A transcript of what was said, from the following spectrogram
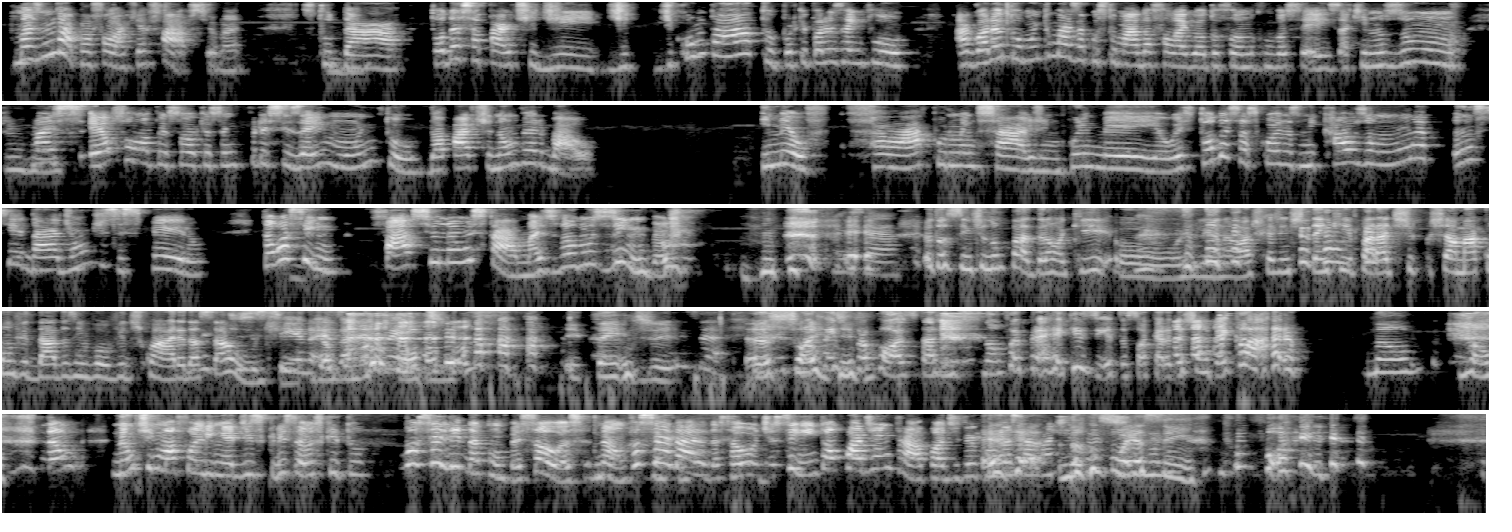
Mas não dá para falar que é fácil, né? Estudar, toda essa parte de, de, de contato, porque, por exemplo, agora eu tô muito mais acostumada a falar igual eu tô falando com vocês aqui no Zoom, Uhum. mas eu sou uma pessoa que eu sempre precisei muito da parte não verbal. E, meu, falar por mensagem, por e-mail, todas essas coisas me causam uma ansiedade, um desespero. Então, assim, fácil não está, mas vamos indo. É. Eu tô sentindo um padrão aqui, ô, Juliana. Eu acho que a gente tem que parar de ch- chamar convidados envolvidos com a área da saúde. Medicina, exatamente. Pois é. Era só não fez de propósito, tá? A gente isso não foi pré-requisito, só quero deixar bem claro. Não, não. Não tinha uma folhinha de inscrição escrito. Você lida com pessoas? Não. Você é da área da saúde? Sim, então pode entrar, pode vir conversar com a gente. não foi assim. Não foi.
